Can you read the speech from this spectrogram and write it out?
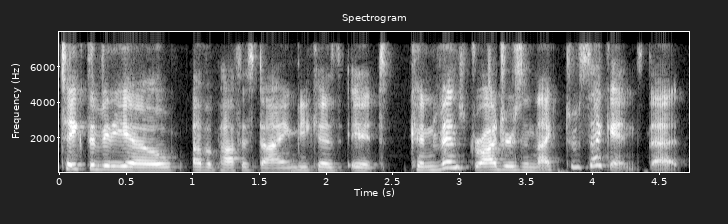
take the video of Apophis dying because it convinced Rogers in like two seconds that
